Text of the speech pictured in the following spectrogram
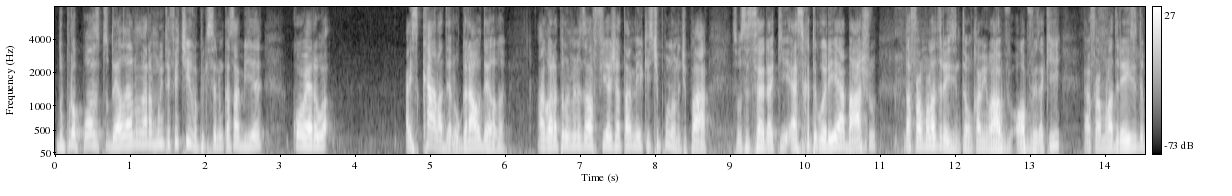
do propósito dela, ela não era muito efetiva, porque você nunca sabia qual era o- a escala dela, o grau dela. Agora, pelo menos, a FIA já tá meio que estipulando, tipo, ah, se você sair daqui, essa categoria é abaixo da Fórmula 3, então o caminho óbvio, daqui é a Fórmula 3 e de-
